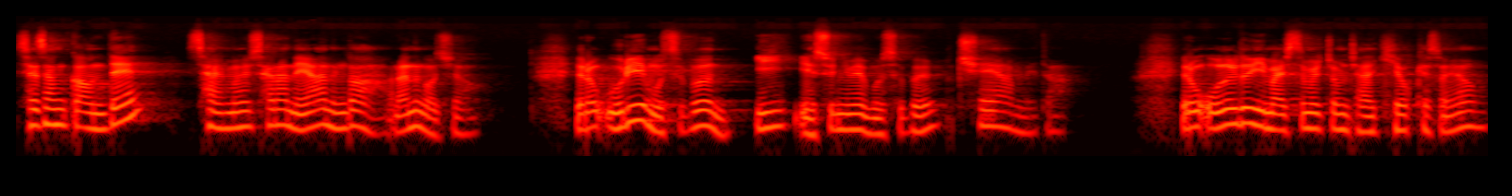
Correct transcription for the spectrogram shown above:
세상 가운데 삶을 살아내야 하는가라는 거죠. 여러분, 우리의 모습은 이 예수님의 모습을 취해야 합니다. 여러분, 오늘도 이 말씀을 좀 잘 기억해서요.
